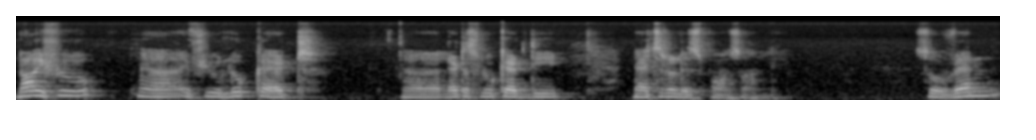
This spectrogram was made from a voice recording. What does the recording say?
Now if you uh, if you look at uh, let us look at the natural response only. So when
